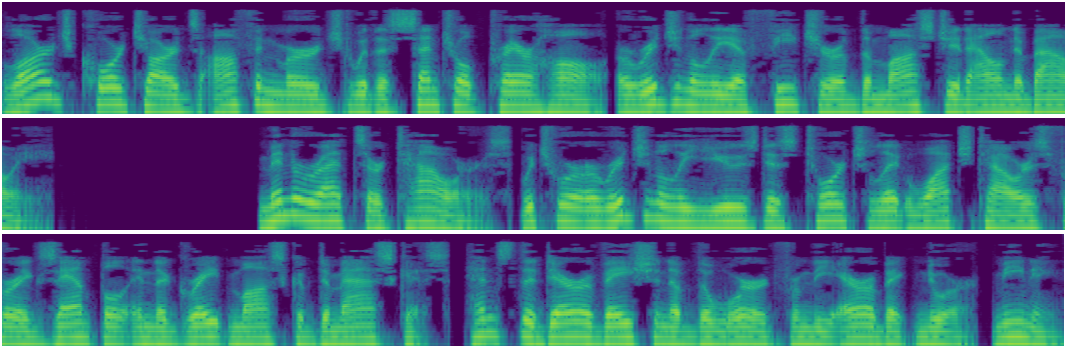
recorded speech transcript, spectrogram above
Large courtyards often merged with a central prayer hall originally a feature of the Masjid al-Nabawi. Minarets or towers which were originally used as torch-lit watchtowers for example in the Great Mosque of Damascus, hence the derivation of the word from the Arabic nur, meaning,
